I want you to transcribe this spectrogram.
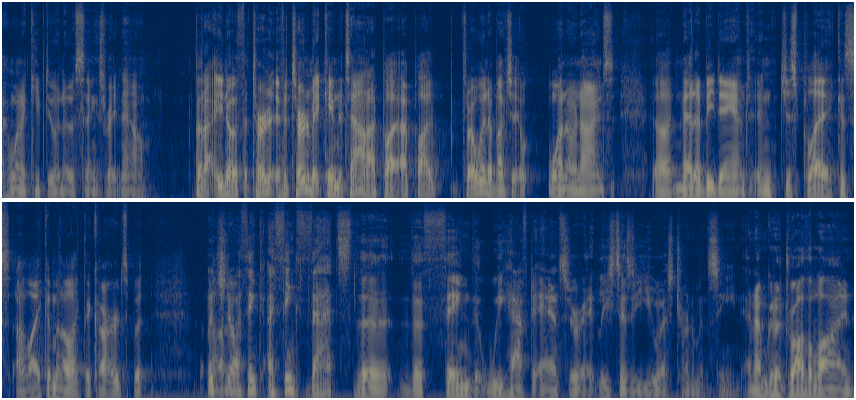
I want to keep doing those things right now but I, you know if a turn if a tournament came to town i'd play i'd probably throw in a bunch of 109s uh, meta be damned and just play because i like them and i like the cards but but you uh, know, I think I think that's the the thing that we have to answer at least as a U.S. tournament scene. And I'm going to draw the line:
